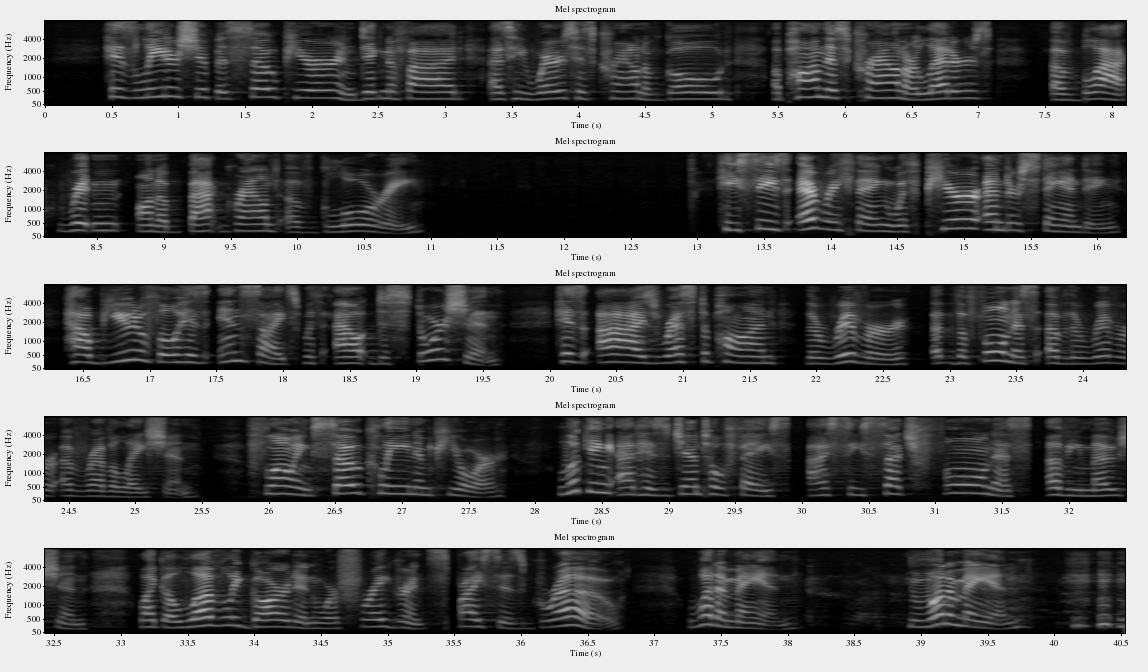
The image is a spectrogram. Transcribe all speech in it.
His leadership is so pure and dignified as he wears his crown of gold. Upon this crown are letters of black written on a background of glory. He sees everything with pure understanding. How beautiful his insights without distortion. His eyes rest upon the river, uh, the fullness of the river of revelation, flowing so clean and pure. Looking at his gentle face, I see such fullness of emotion, like a lovely garden where fragrant spices grow. What a man! What a man!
